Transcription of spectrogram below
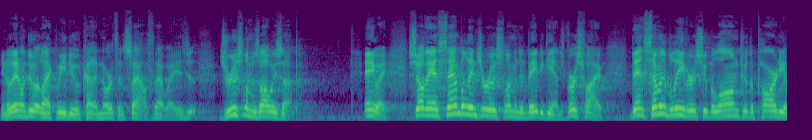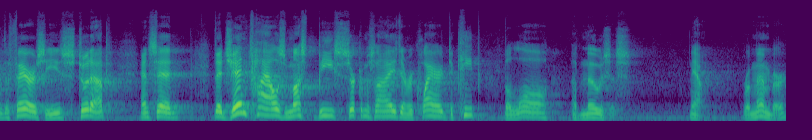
You know, they don't do it like we do, kind of north and south that way. Jerusalem is always up. Anyway, so they assemble in Jerusalem and the debate begins. Verse 5 Then some of the believers who belonged to the party of the Pharisees stood up and said, The Gentiles must be circumcised and required to keep the law of Moses. Now, remember,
